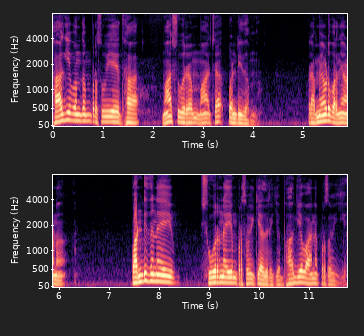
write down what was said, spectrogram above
ഭാഗ്യവന്തം പ്രസൂയേധ മാ ശൂരം മാ ച പണ്ഡിതം. ഒരമ്മയോട് പറഞ്ഞാണ് പണ്ഡിതനെയും ശൂരനെയും പ്രസവിക്കാതിരിക്കുക ഭാഗ്യവാനെ പ്രസവിക്കുക.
